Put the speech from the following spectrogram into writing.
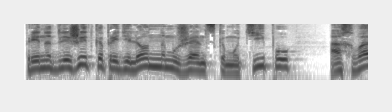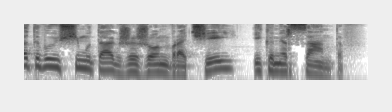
принадлежит к определенному женскому типу, охватывающему также жен врачей и коммерсантов.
